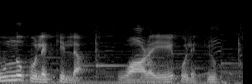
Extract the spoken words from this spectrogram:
ഊന്നു കുലക്കില്ല വാഴയെ കുലയ്ക്കൂ.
